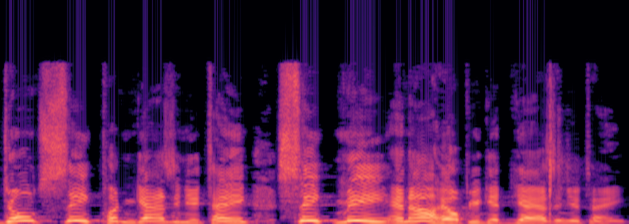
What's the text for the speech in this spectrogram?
Don't seek putting gas in your tank. Seek me and I'll help you get gas in your tank.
